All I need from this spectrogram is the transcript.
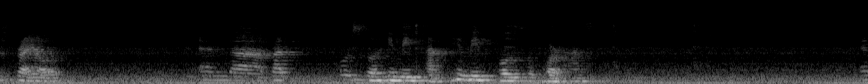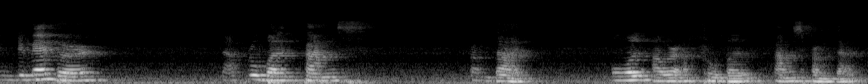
Israel, and uh, but also he made uh, he made also for us. And remember, approval comes from God. All our approval comes from God.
